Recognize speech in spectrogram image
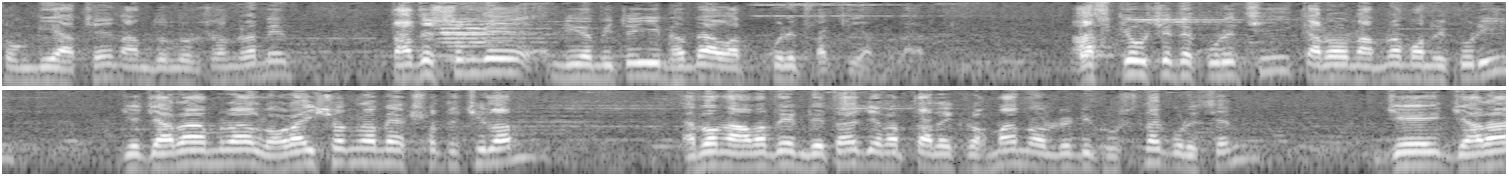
সঙ্গী আছেন আন্দোলন সংগ্রামের, তাদের সঙ্গে নিয়মিত এইভাবে আলাপ করে থাকি আমরা। আজকেও সেটা করেছি, কারণ আমরা মনে করি যে যারা আমরা লড়াই সংগ্রামে একসাথে ছিলাম এবং আমাদের নেতা জনাব তারেক রহমান অলরেডি ঘোষণা করেছেন যে যারা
